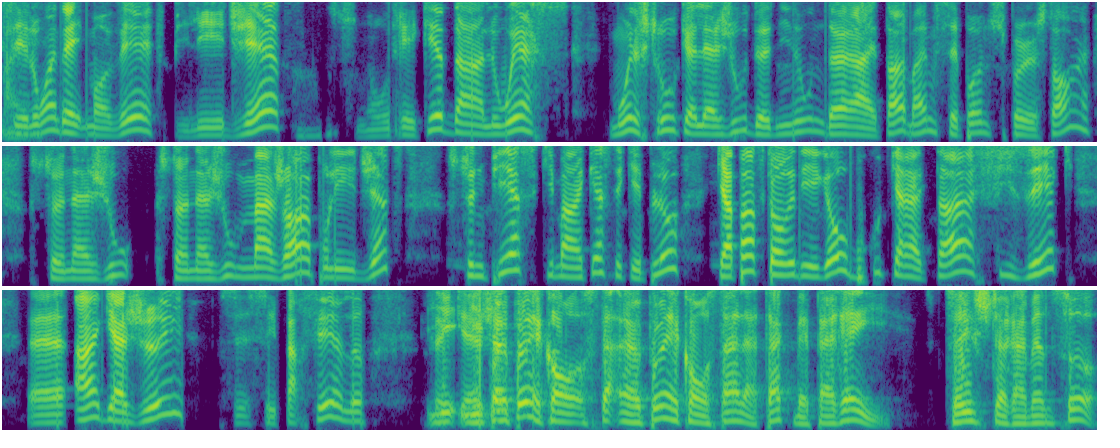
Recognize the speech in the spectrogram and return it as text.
C'est Ben. loin d'être mauvais. Puis les Jets, c'est une autre équipe dans l'Ouest. Moi, je trouve que l'ajout de Nino Niederreiter, même si ce n'est pas une superstar, c'est un ajout, c'est un ajout majeur pour les Jets. C'est une pièce qui manquait à cette équipe-là, capable de scorer des goals, beaucoup de caractère, physique, euh, engagé. C'est parfait, là. Il, est- que il est je- un peu, inconstant, un peu inconstant à l'attaque, mais pareil. Tu sais, je te ramène ça.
